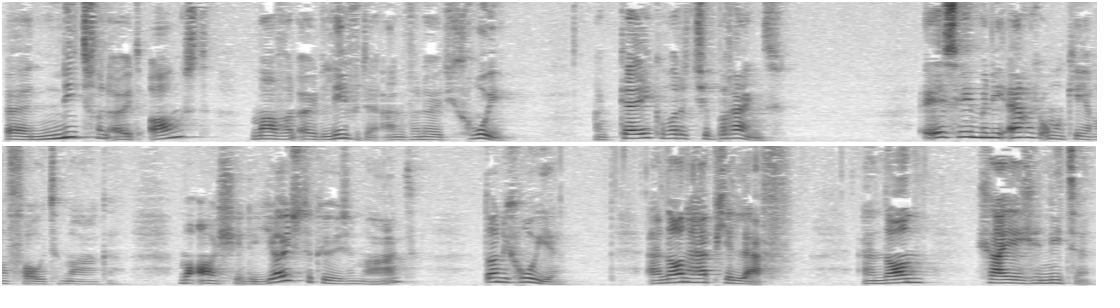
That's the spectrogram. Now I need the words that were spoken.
uh, niet vanuit angst, maar vanuit liefde en vanuit groei. En kijk wat het je brengt. Het is helemaal niet erg om een keer een fout te maken. Maar als je de juiste keuze maakt, dan groei je. En dan heb je lef. En dan ga je genieten.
